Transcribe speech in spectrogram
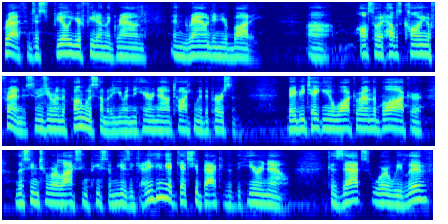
breath and just feel your feet on the ground and ground in your body. Uh, Also, it helps calling a friend. As soon as you're on the phone with somebody, you're in the here and now talking with the person. Maybe taking a walk around the block or listening to a relaxing piece of music. Anything that gets you back into the here and now. Because that's where we live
